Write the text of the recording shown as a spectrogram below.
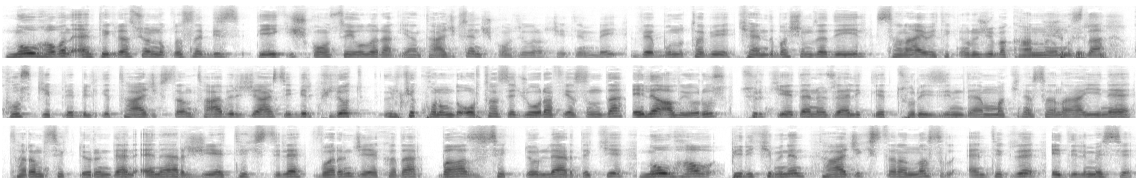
know-how'ın entegrasyon noktasında biz DEİK İş Konseyi olarak yani Tacikistan İş Konseyi olarak Çetin Bey ve bunu tabii kendi başımıza değil Sanayi ve Teknoloji Bakanlığımızla COSGAP ile birlikte Tacikistan'ın tabiri caizse bir pilot ülke konumda Orta Asya coğrafyasında ele alıyoruz. Türkiye'den özellikle turizmden, makine sanayine, tarım sektöründen enerjiye, tekstile varıncaya kadar bazı sektörlerdeki know-how birikiminin Tacikistan'a nasıl entegre edilmesi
